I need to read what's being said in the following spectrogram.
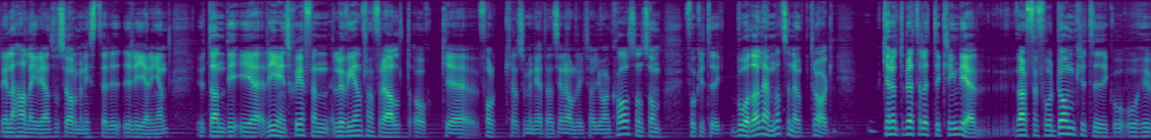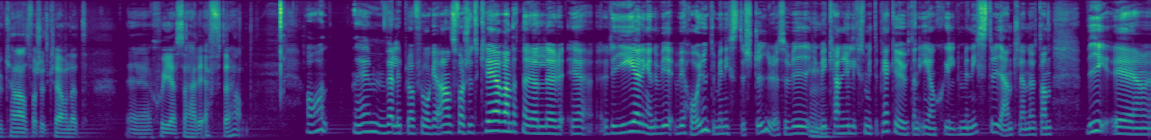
Lena Hallengren, socialminister i, i regeringen. Utan det är regeringschefen Löfven framförallt och eh, Folkhälsomyndighetens generaldirektör Johan Carlsson som får kritik. Båda har lämnat sina uppdrag. Kan du inte berätta lite kring det? Varför får de kritik och, och hur kan ansvarsutkrävandet eh, ske så här i efterhand? Ja, det är en väldigt bra fråga. Ansvarsutkrävandet när det gäller eh, regeringen, vi, vi, har ju inte ministerstyre så vi, mm. vi kan ju liksom inte peka ut en enskild minister egentligen utan vi eh,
